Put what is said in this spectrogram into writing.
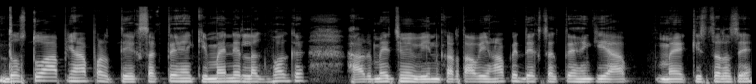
दोस्तों, आप यहाँ पर देख सकते हैं कि मैंने लगभग हर मैच में विन करता हूँ। यहाँ पे देख सकते हैं कि आप, मैं किस तरह से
